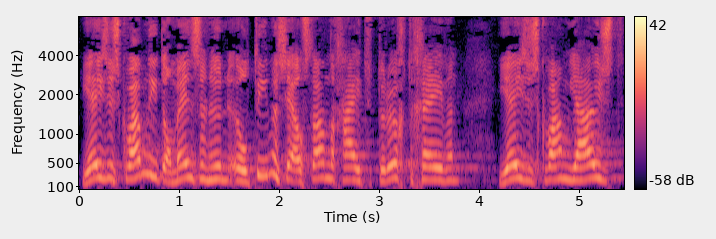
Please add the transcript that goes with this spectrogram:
Jezus kwam niet om mensen hun ultieme zelfstandigheid terug te geven. Jezus kwam juist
